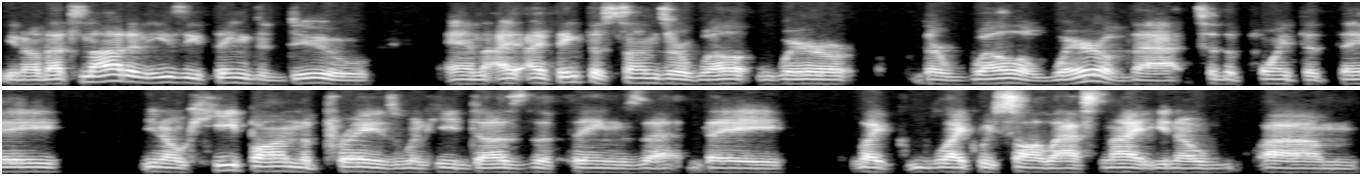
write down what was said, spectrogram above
You know, that's not an easy thing to do. And I, I think the Suns are well aware they're well aware of that to the point that they, you know, heap on the praise when he does the things that they like like we saw last night. You know, um,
